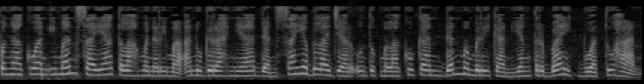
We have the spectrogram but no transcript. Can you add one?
Pengakuan iman saya telah menerima anugerahnya dan saya belajar untuk melakukan dan memberikan yang terbaik buat Tuhan.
